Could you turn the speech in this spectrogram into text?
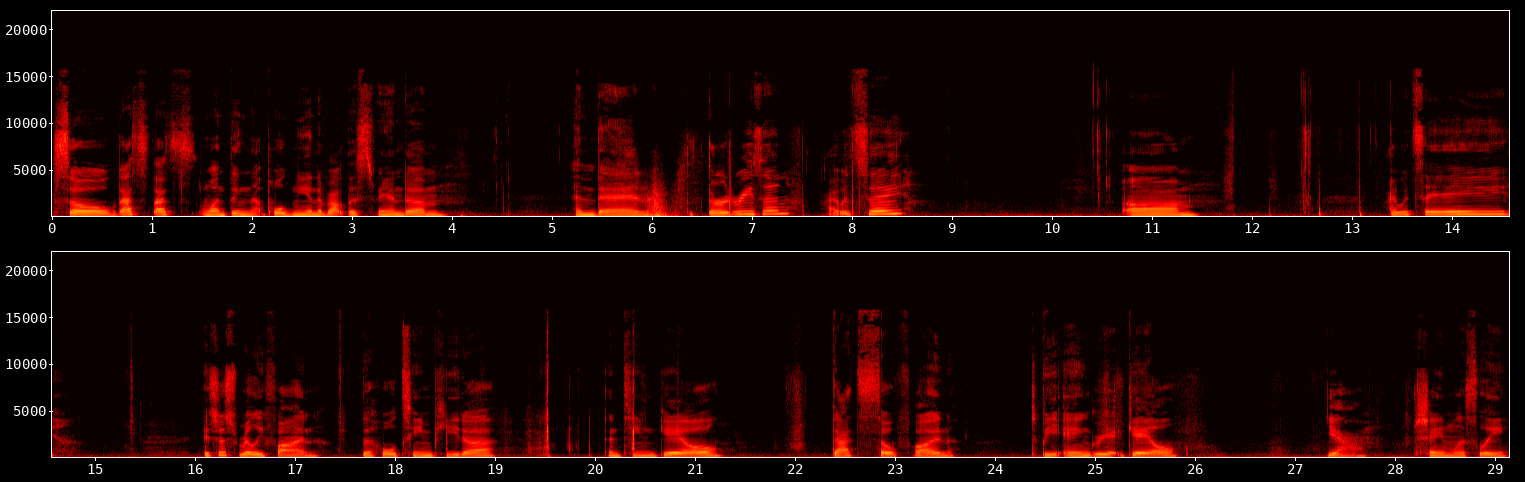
So that's that's one thing that pulled me in about this fandom. And then the third reason I would say um I would say it's just really fun. The whole team Peeta and team Gale. That's so fun to be angry at Gale. Yeah, shamelessly.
